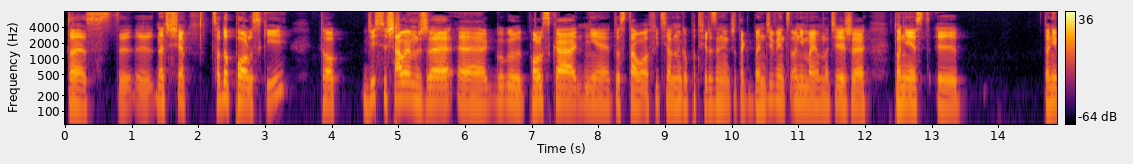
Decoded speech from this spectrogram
To jest, yy, znaczy się, co do Polski, to Gdzieś słyszałem, że e, Google Polska nie dostało oficjalnego potwierdzenia, że tak będzie, więc oni mają nadzieję, że to nie jest. Y, to nie,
